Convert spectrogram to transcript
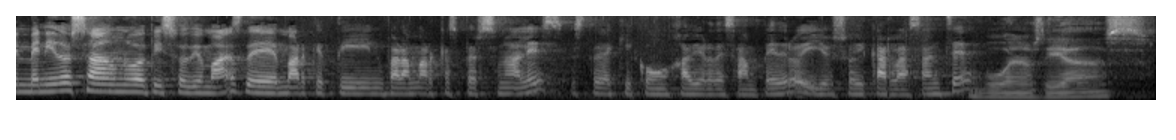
Bienvenidos a un nuevo episodio más de Marketing para Marcas Personales. Estoy aquí con Javier de San Pedro y yo soy Carla Sánchez. Buenos días.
